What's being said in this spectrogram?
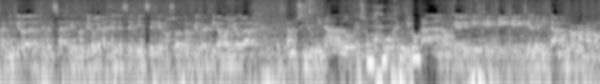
también quiero dar este mensaje, no quiero que la gente se piense que nosotros que practicamos yoga estamos iluminados, que somos monjes tibetanos, que, que, que, levitamos, no, no, no, no.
